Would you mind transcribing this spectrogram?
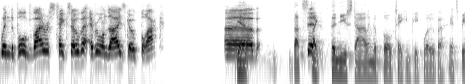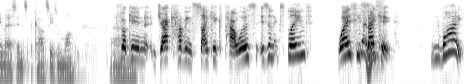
when the Borg virus takes over, everyone's eyes go black. Um, Yeah. That's the- like the new styling of Borg taking people over. It's been there since Picard season one. Um, Fucking Jack having psychic powers isn't explained. Why is he Yeah, it is. psychic? Why?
